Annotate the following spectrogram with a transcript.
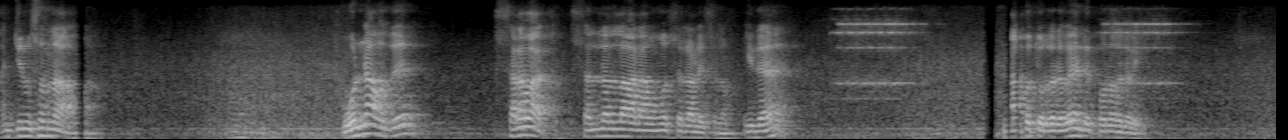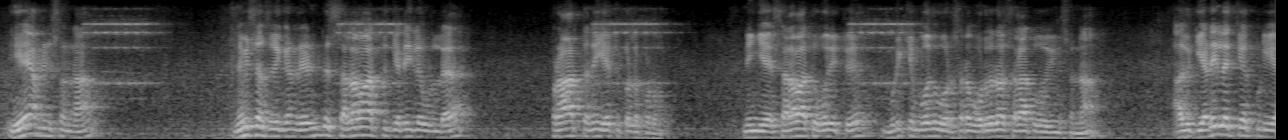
அஞ்சு நிமிஷம் தான். ஆகும் ஒன்றாவது சலவாத் சல்லல்லா அலா உமர் சல்லா அலிஸ்லம் இதை நாற்பத்தொரு தடவை இல்லை பதினோரு தடவை. ஏன் அப்படின்னு சொன்னால் நிமிஷம் சொல்லிக்கிறேன் ரெண்டு செலவாத்துக்கு இடையில் உள்ள பிரார்த்தனை ஏற்றுக்கொள்ளப்படும். நீங்கள் செலவாத்து ஓதிட்டு முடிக்கும் போது ஒரு சில ஒரு தடவை செலவாத்து ஓதிங்கன்னு சொன்னால் அதுக்கு இடையில கேட்கக்கூடிய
